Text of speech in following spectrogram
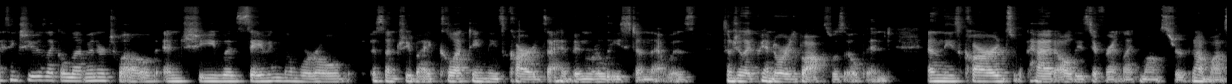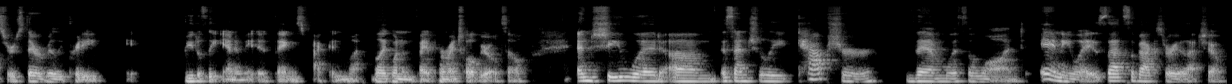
I think she was like 11 or 12, and she was saving the world essentially by collecting these cards that had been released, and that was essentially like Pandora's box was opened. And these cards had all these different like monster, not monsters, they were really pretty beautifully animated things back in my, like when I for my 12 year old self. And she would um, essentially capture them with a wand. Anyways, that's the backstory of that show.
